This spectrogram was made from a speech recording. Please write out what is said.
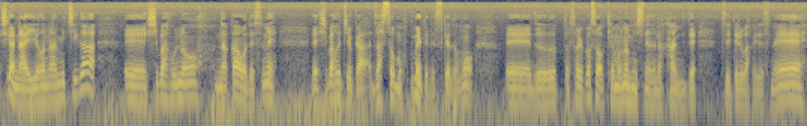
しかないような道が、えー芝生の中をですね、芝生というか雑草も含めてですけども、えーずっとそれこそ獣道のような感じでついてるわけですね。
